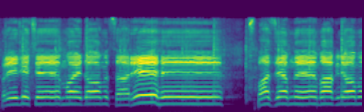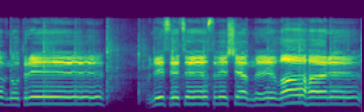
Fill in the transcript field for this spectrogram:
Придите мой дом, цари, с подземным огнем внутри. Внесите священный лагерь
